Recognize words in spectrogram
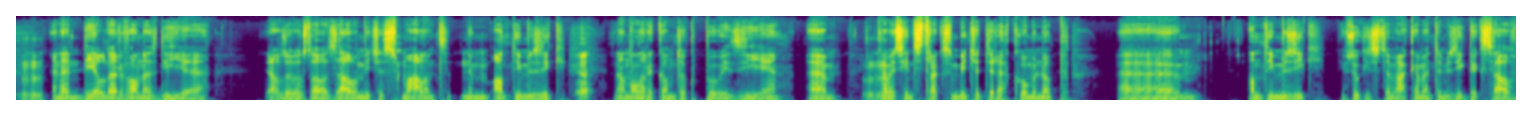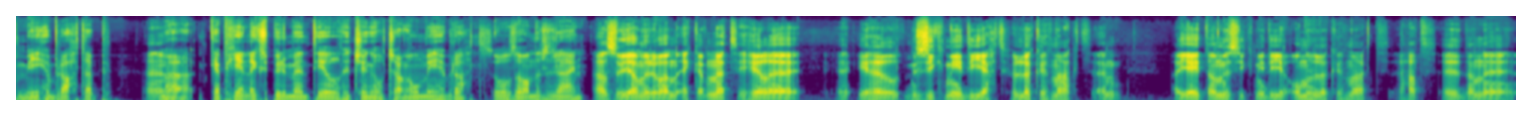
Mhm. En een deel daarvan is die, eh, ja, zoals dat we zelf een beetje smalend noemen, anti-muziek. Ja. En aan de andere kant ook poëzie. Hè. Ik ga misschien straks een beetje terugkomen op ehm anti-muziek. heeft ook iets te maken met de muziek die ik zelf meegebracht heb. Ah. Maar ik heb geen experimenteel Jungle Jungle meegebracht, zoals de anders draaien. Ah, zo jammer, want ik heb net heel, eh, heel muziek mee die je echt gelukkig maakt. En als jij dan muziek mee die je ongelukkig maakt, had, eh, dan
